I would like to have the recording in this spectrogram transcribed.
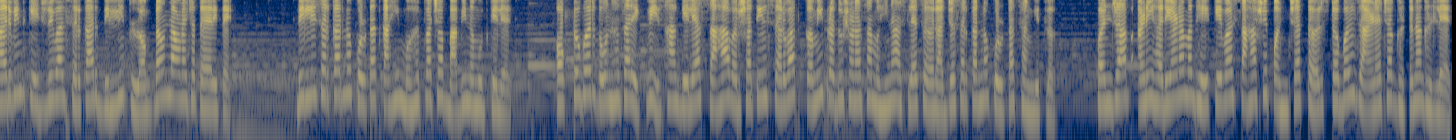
अरविंद केजरीवाल सरकार दिल्लीत लॉकडाऊन लावण्याच्या तयारीत आहे. दिल्ली सरकारनं कोर्टात काही महत्त्वाच्या बाबी नमूद केल्या आहेत. ऑक्टोबर दोन हजार एकवीस हा गेल्या सहा वर्षातील सर्वात कमी प्रदूषणाचा महिना असल्याचं राज्य सरकारनं कोर्टात सांगितलं. पंजाब आणि हरियाणामध्ये केवळ सहाशे पंच्याहत्तर स्टबल जाळण्याच्या घटना घडल्या आहेत.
